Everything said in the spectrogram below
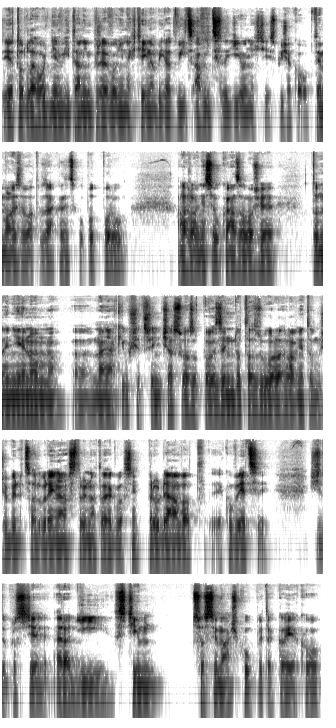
je tohle hodně vítaný, protože oni nechtějí nabírat víc a víc lidí, oni chtějí spíš jako optimalizovat tu zákaznickou podporu, ale hlavně se ukázalo, že to není jenom eh, na nějaké ušetření času a zodpovězení dotazů, ale hlavně to může být docela dobrý nástroj na to, jak vlastně prodávat jako věci. Že to prostě radí s tím, co si máš koupit. Takový jako,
